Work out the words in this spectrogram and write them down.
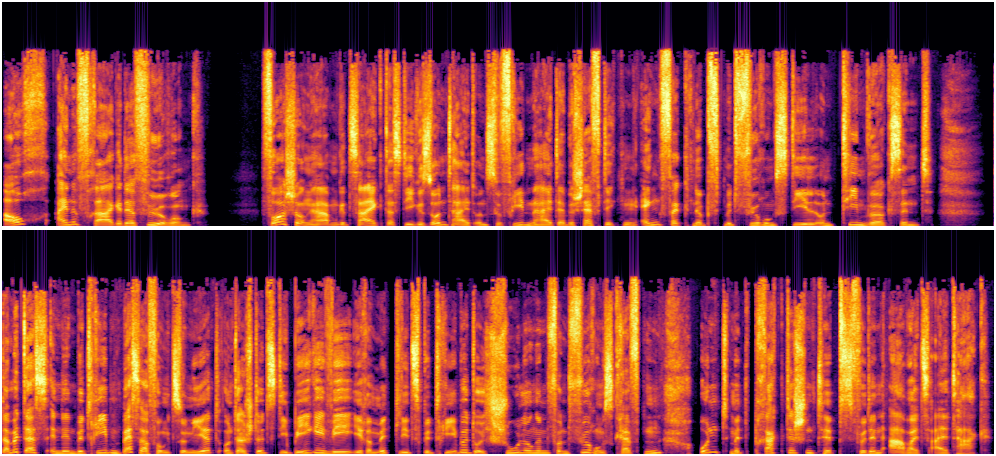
Auch eine Frage der Führung. Forschungen haben gezeigt, dass die Gesundheit und Zufriedenheit der Beschäftigten eng verknüpft mit Führungsstil und Teamwork sind. Damit das in den Betrieben besser funktioniert, unterstützt die BGW ihre Mitgliedsbetriebe durch Schulungen von Führungskräften und mit praktischen Tipps für den Arbeitsalltag.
